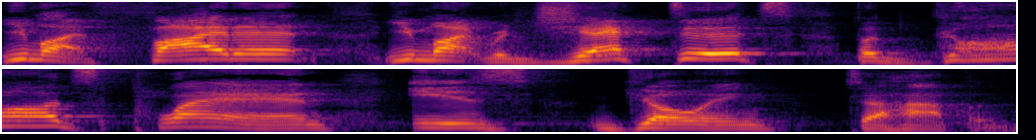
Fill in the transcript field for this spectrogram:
You might fight it, you might reject it, but God's plan is going to happen.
